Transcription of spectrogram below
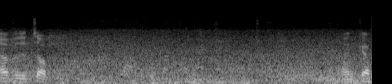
over the top and go.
